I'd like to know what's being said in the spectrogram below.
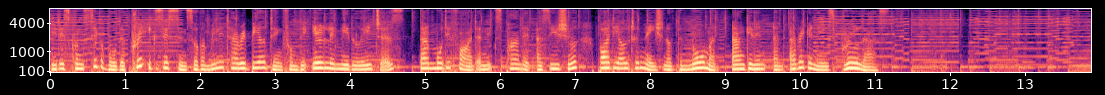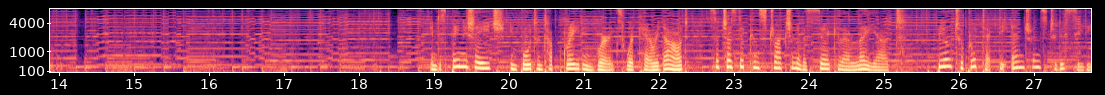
It is conceivable the pre-existence of a military building from the early Middle Ages that modified and expanded as usual by the alternation of the Norman, Angevin and Aragonese rulers. In the Spanish age, important upgrading works were carried out, such as the construction of a circular layout, built to protect the entrance to the city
